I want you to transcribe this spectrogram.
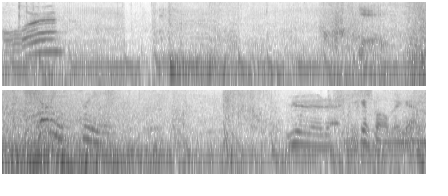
Or. Yes. Killing spree. Yeah, You can probably get him.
